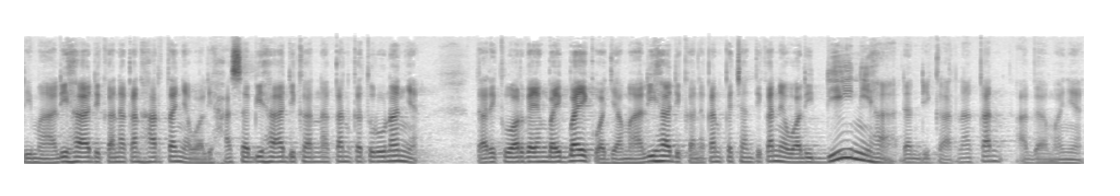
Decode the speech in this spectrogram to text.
lima liha dikarenakan hartanya, wali hasabiha dikarenakan keturunannya. Dari keluarga yang baik-baik, wajah maliha dikarenakan kecantikannya, wali diniha dan dikarenakan agamanya.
